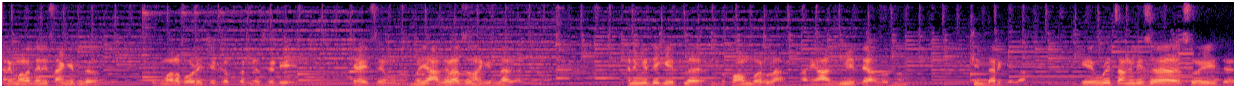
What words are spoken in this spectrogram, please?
आणि मला त्यांनी सांगितलं की तुम्हाला बॉडी चेकअप करण्यासाठी यायचं आहे म्हणून. म्हणजे आग्रहाचं सांगितलं आग्रा आणि मी ते घेतलं फॉर्म भरला आणि आज मी इथे आलो तीन तारखेला. की एवढी चांगली स सोय इथं.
